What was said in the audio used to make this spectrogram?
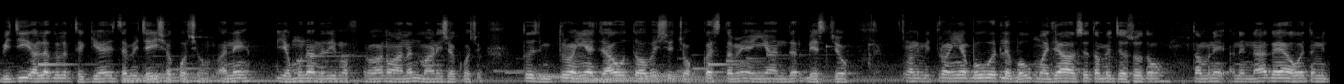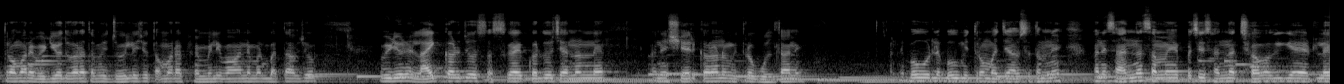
બીજી અલગ અલગ જગ્યાએ તમે જઈ શકો છો અને યમુના નદીમાં ફરવાનો આનંદ માણી શકો છો. તો જ મિત્રો અહીંયા જાઓ તો અવશ્ય ચોક્કસ તમે અહીંયા અંદર બેસજો. અને મિત્રો અહીંયા બહુ એટલે બહુ મજા આવશે. તમે જશો તો તમને અને ના ગયા હોય તો મિત્રો અમારા વીડિયો દ્વારા તમે જોઈ લેજો. તમારા ફેમિલી વાળાને પણ બતાવજો. વિડીયોને લાઇક કરજો સબસ્ક્રાઈબ કરજો ચેનલને અને શેર કરવાનો મિત્રો ભૂલતા નહીં. અને બહુ એટલે બહુ મિત્રો મજા આવશે તમને. અને સાંજના સમયે પછી સાંજના છ વાગી ગયા એટલે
